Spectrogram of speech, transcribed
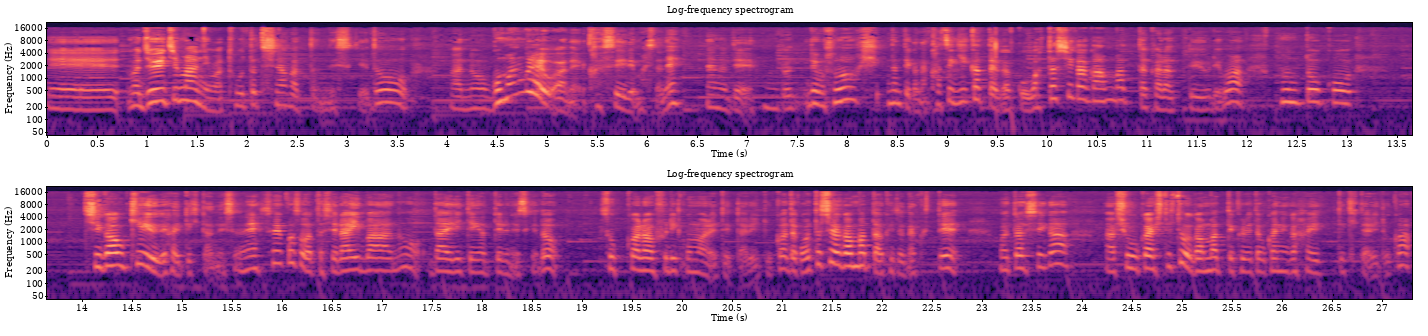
えーまあ、11万には到達しなかったんですけどあの5万ぐらいはね稼いでましたね。なので本当でもそのなんていうかな稼ぎ方がこう私が頑張ったからっていうよりは本当こう違う経由で入ってきたんですよね。それこそ私ライバーの代理店やってるんですけどそこから振り込まれてたりとかだから私が頑張ったわけじゃなくて私が紹介した人が頑張ってくれたお金が入ってきたりとか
